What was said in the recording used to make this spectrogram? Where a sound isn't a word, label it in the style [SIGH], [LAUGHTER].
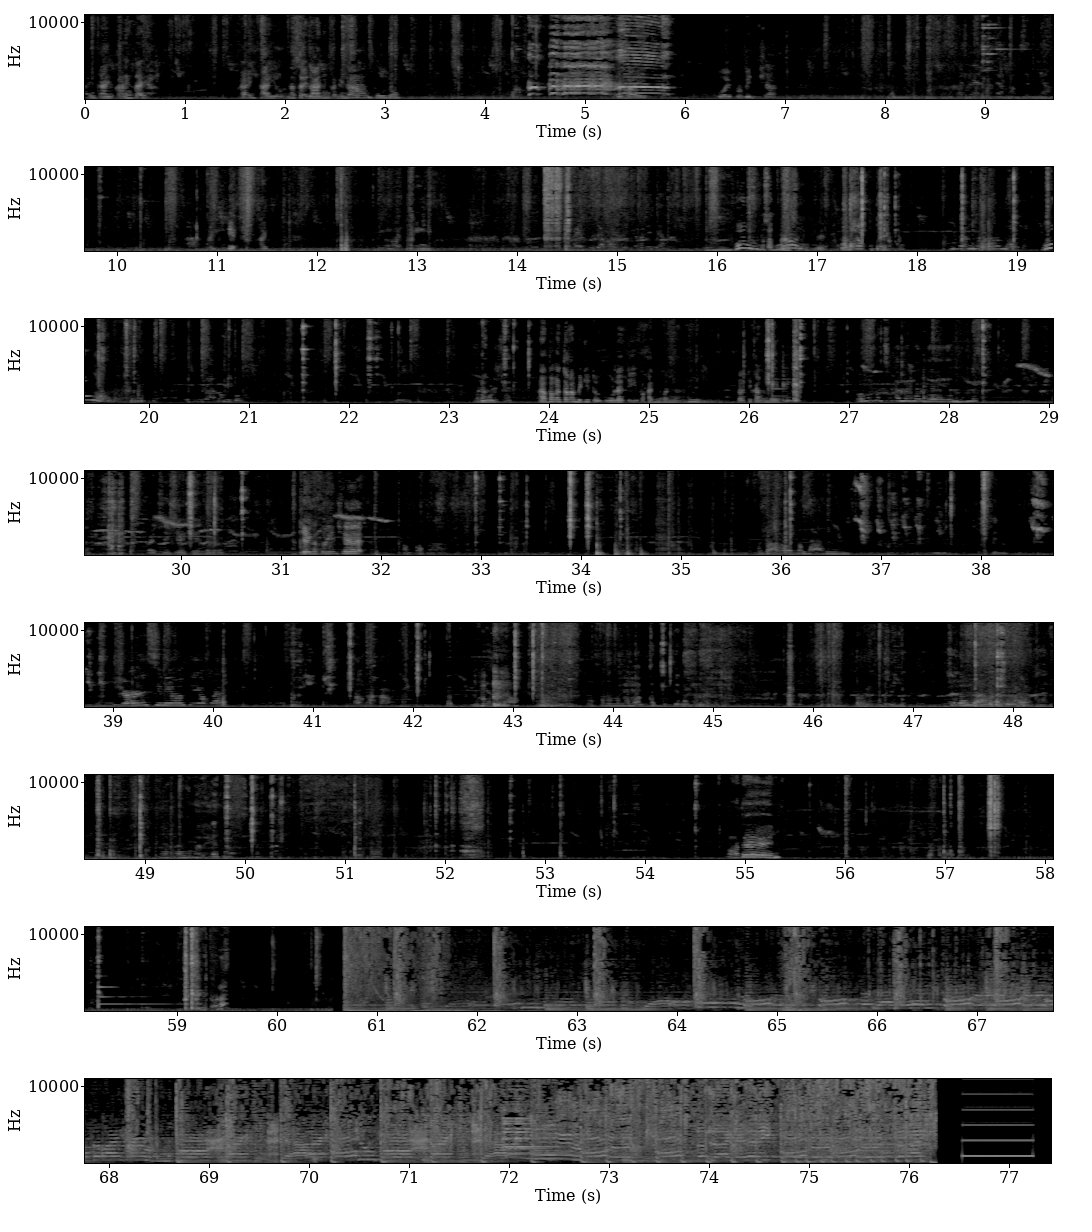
Kain tayo, kain tayo. Kain tayo. Nasa ilalim kami ng puno. Buhay. Buhay probinsya. Ay, init. Ay. Init, init. Woo! Masag lang. Masag. Woo! Gul- Habang kata kami dito, gulat, ipakan nyo ka na. Dati kang ngayon. Oo, oh, sa kanila yan mo. Ay, si, si, si. Check ito yun, check. Ako ako. Sa away bang saan yun? Sino?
